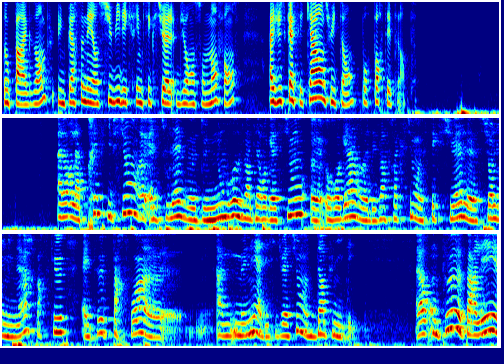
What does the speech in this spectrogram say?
Donc par exemple, une personne ayant subi des crimes sexuels durant son enfance a jusqu'à ses 48 ans pour porter plainte. Alors la prescription, euh, elle soulève de nombreuses interrogations euh, au regard euh, des infractions sexuelles sur les mineurs parce qu'elle peut parfois mener à des situations d'impunité. Alors on peut parler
